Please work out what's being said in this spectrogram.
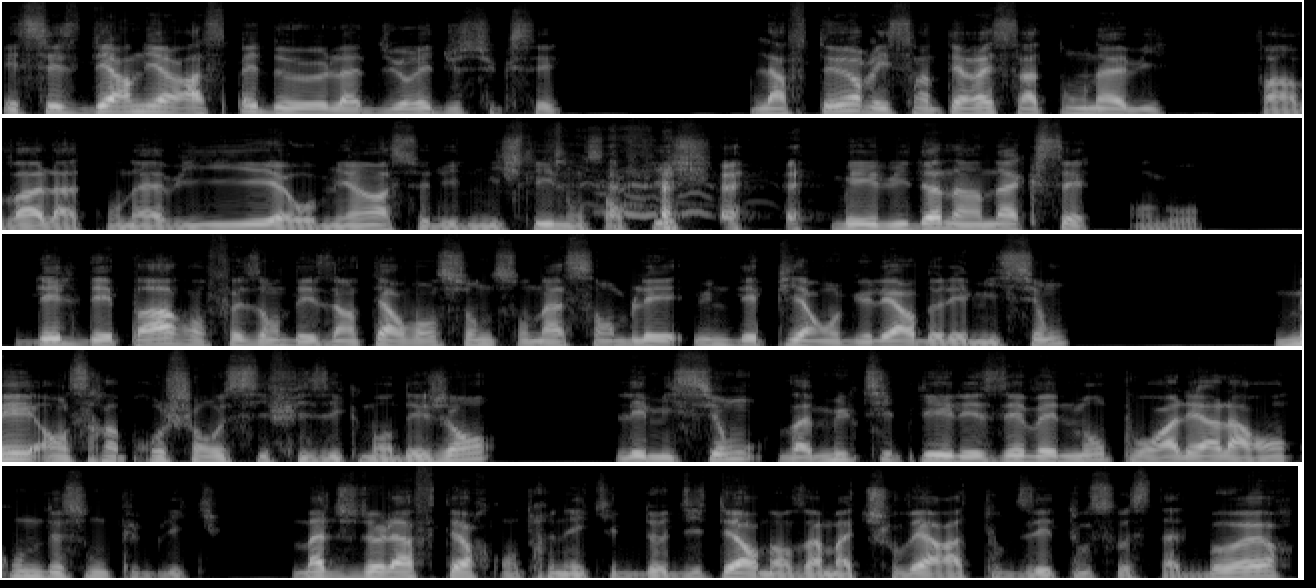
Et c'est ce dernier aspect de la durée du succès. L'after, il s'intéresse à ton avis. Enfin, voilà, à ton avis, au mien, à celui de Micheline, on s'en fiche, mais il lui donne un accès, en gros. Dès le départ, en faisant des interventions de son assemblée, une des pierres angulaires de l'émission, mais en se rapprochant aussi physiquement des gens, l'émission va multiplier les événements pour aller à la rencontre de son public. Match de l'after contre une équipe d'auditeurs dans un match ouvert à toutes et tous au Stade Bauer,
